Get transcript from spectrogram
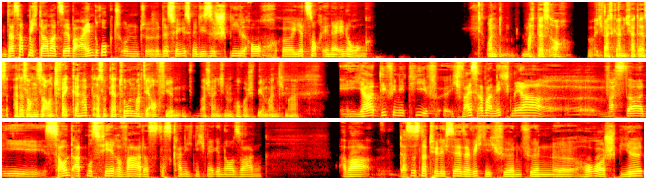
Und das hat mich damals sehr beeindruckt und äh, deswegen ist mir dieses Spiel auch äh, jetzt noch in Erinnerung. Und macht das auch, ich weiß gar nicht, hat das, hat das auch einen Soundtrack gehabt? Also der Ton macht ja auch viel, wahrscheinlich in einem Horrorspiel manchmal. Ja, definitiv. Ich weiß aber nicht mehr, äh, was da die Soundatmosphäre war. Das, das kann ich nicht mehr genau sagen. Aber das ist natürlich sehr, sehr wichtig für ein, für ein äh, Horrorspiel,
